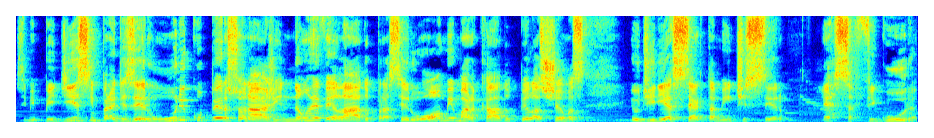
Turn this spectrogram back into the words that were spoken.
Se me pedissem para dizer um único personagem não revelado para ser o homem marcado pelas chamas, eu diria certamente ser essa figura.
